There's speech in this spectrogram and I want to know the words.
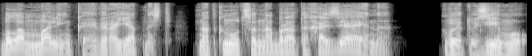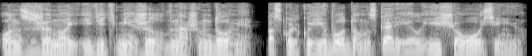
Была маленькая вероятность наткнуться на брата хозяина. В эту зиму он с женой и детьми жил в нашем доме, поскольку его дом сгорел еще осенью.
